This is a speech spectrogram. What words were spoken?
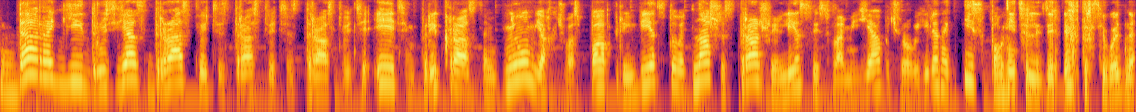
Дорогие друзья, здравствуйте, здравствуйте, здравствуйте. Этим прекрасным днем я хочу вас поприветствовать. Наши стражи леса, и с вами я, Бочарова Елена, исполнительный директор сегодня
